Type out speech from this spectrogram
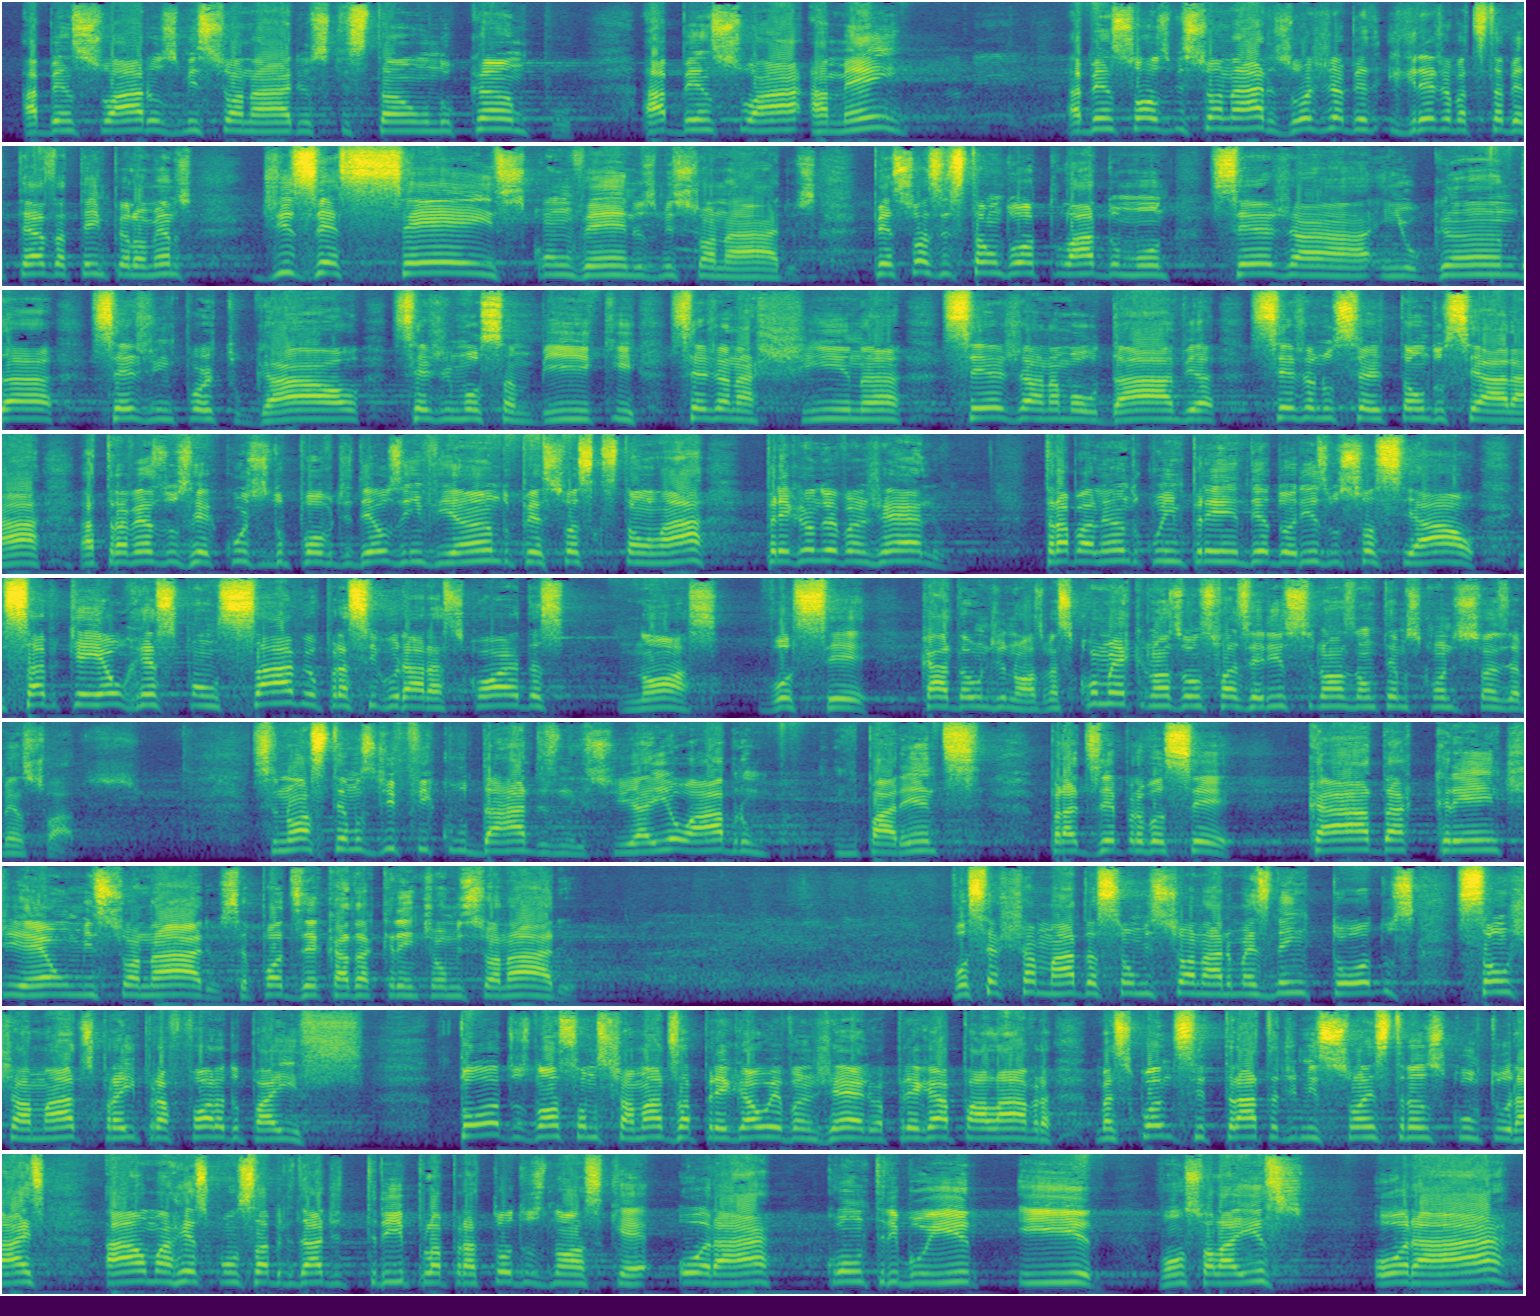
abençoar os missionários que estão no campo, abençoar, amém? Abençoar os missionários. Hoje a Igreja Batista Bethesda tem pelo menos 16 convênios missionários. Pessoas estão do outro lado do mundo, seja em Uganda, seja em Portugal, seja em Moçambique, seja na China, seja na Moldávia, seja no sertão do Ceará, através dos recursos do povo de Deus, enviando pessoas que estão lá pregando o Evangelho trabalhando com empreendedorismo social. E sabe quem é o responsável para segurar as cordas? Nós, você, cada um de nós. Mas como é que nós vamos fazer isso se nós não temos condições de abençoados? Se nós temos dificuldades nisso. E aí eu abro um, um parêntese para dizer para você: cada crente é um missionário. Você pode dizer cada crente é um missionário? Você é chamado a ser um missionário, mas nem todos são chamados para ir para fora do país. Todos nós somos chamados a pregar o Evangelho, a pregar a palavra, mas quando se trata de missões transculturais, há uma responsabilidade tripla para todos nós, que é orar, contribuir e ir. Vamos falar isso? Orar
